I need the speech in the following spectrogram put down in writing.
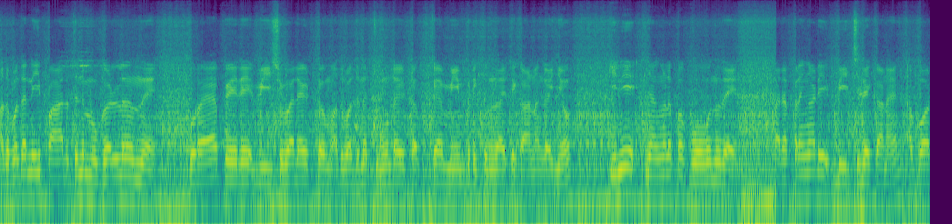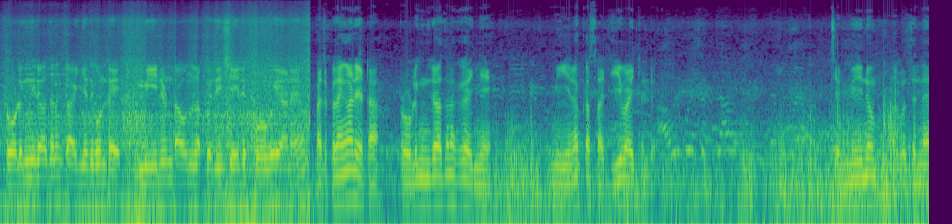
അതുപോലെ തന്നെ ഈ പാലത്തിന് മുകളിൽ നിന്ന് കുറേ പേര് വീശുവലയിട്ടും അതുപോലെ തന്നെ ചൂണ്ടയിട്ടൊക്കെ മീൻ പിടിക്കുന്നതായിട്ട് കാണാൻ കഴിഞ്ഞു. ഇനി ഞങ്ങളിപ്പോൾ പോകുന്നത് പരപ്പനങ്ങാടി ബീച്ചിലേക്കാണ്. അപ്പോൾ ട്രോളിംഗ് നിരോധനം കഴിഞ്ഞത് കൊണ്ട് മീനുണ്ടാവും എന്നുള്ള പ്രതീക്ഷയിൽ പോവുകയാണ്. പരപ്പനങ്ങാടി ഏട്ടാ ട്രോളിംഗ് നിരോധനമൊക്കെ കഴിഞ്ഞ് മീനൊക്കെ സജീവമായിട്ടുണ്ട് ചെമ്മീനും അതുപോലെ തന്നെ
